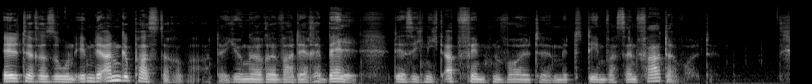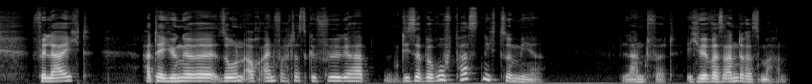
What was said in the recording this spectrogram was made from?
ältere Sohn eben der angepasstere war, der jüngere war der Rebell, der sich nicht abfinden wollte mit dem, was sein Vater wollte. Vielleicht hat der jüngere Sohn auch einfach das Gefühl gehabt, dieser Beruf passt nicht zu mir. Landwirt, ich will was anderes machen,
